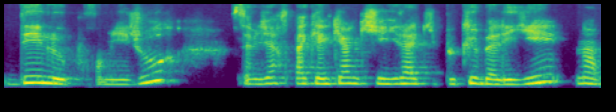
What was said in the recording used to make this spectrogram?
dès le premier jour. Ça veut dire que ce pas quelqu'un qui est là qui peut que balayer. Non.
